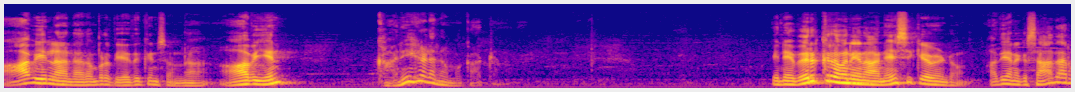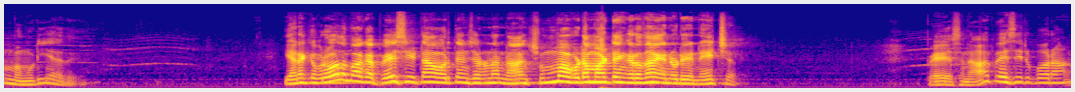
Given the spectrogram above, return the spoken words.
ஆவியில் நான் நிரம்புறது எதுக்குன்னு சொன்னால் ஆவியின் கனிகளை நம்ம காட்டணும். என்னை வெறுக்கிறவனை நான் நேசிக்க வேண்டும். அது எனக்கு சாதாரணமாக முடியாது. எனக்கு விரோதமாக பேசிட்டான் ஒருத்தன் சொன்னா நான் சும்மா விட மாட்டேங்கிறது தான் என்னுடைய நேச்சர் பேசினா பேசிட்டு போகிறான்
